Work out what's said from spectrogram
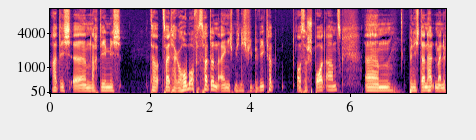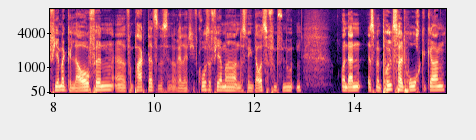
hatte ich, ähm, nachdem ich ta zwei Tage Homeoffice hatte und eigentlich mich nicht viel bewegt hat, außer Sport abends, ähm, bin ich dann halt in meine Firma gelaufen äh, vom Parkplatz und das ist eine relativ große Firma und deswegen dauert es so fünf Minuten. Und dann ist mein Puls halt hochgegangen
